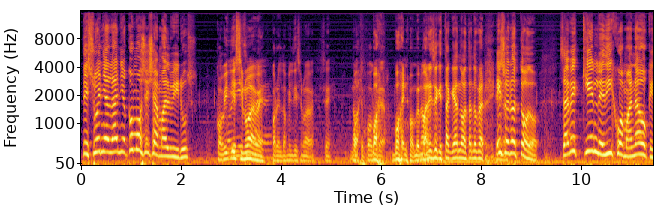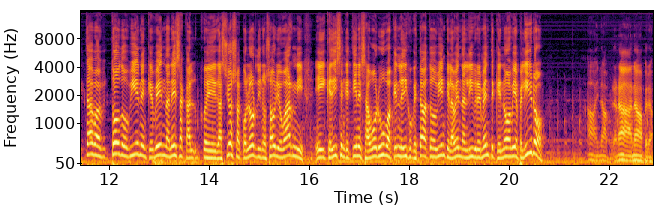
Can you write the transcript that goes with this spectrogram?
¿Te sueña el año? ¿Cómo se llama el virus? COVID-19 por el 2019, sí. No bueno, te puedo bueno, creer. bueno, me No, parece no. que está quedando bastante claro. Eso no es todo. ¿Sabés quién le dijo a Manao que estaba todo bien en que vendan esa eh, gaseosa color dinosaurio Barney y que dicen que tiene sabor uva? ¿Quién le dijo que estaba todo bien, que la vendan libremente, que no había peligro? Ay, no, pero no, no, pero.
